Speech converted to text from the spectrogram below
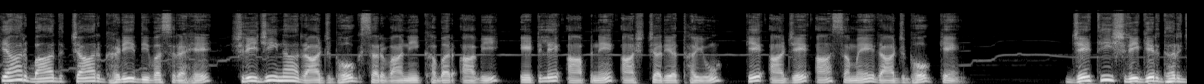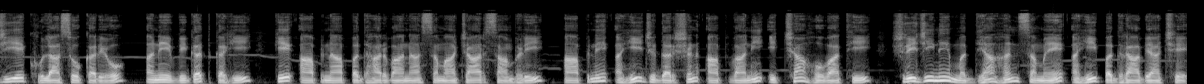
ત્યારબાદ ચાર ઘડી દિવસ રહે શ્રીજીના રાજભોગ સરવાની ખબર આવી એટલે આપને આશ્ચર્ય થયું કે આજે આ સમયે રાજભોગ કેમ? જેથી શ્રી ગિરધરજીએ ખુલાસો કર્યો અને વિગત કહી કે આપના પધારવાના સમાચાર સાંભળી આપને અહીં જ દર્શન આપવાની ઈચ્છા હોવાથી શ્રીજીને મધ્યાહન સમયે અહીં પધરાવ્યા છે.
